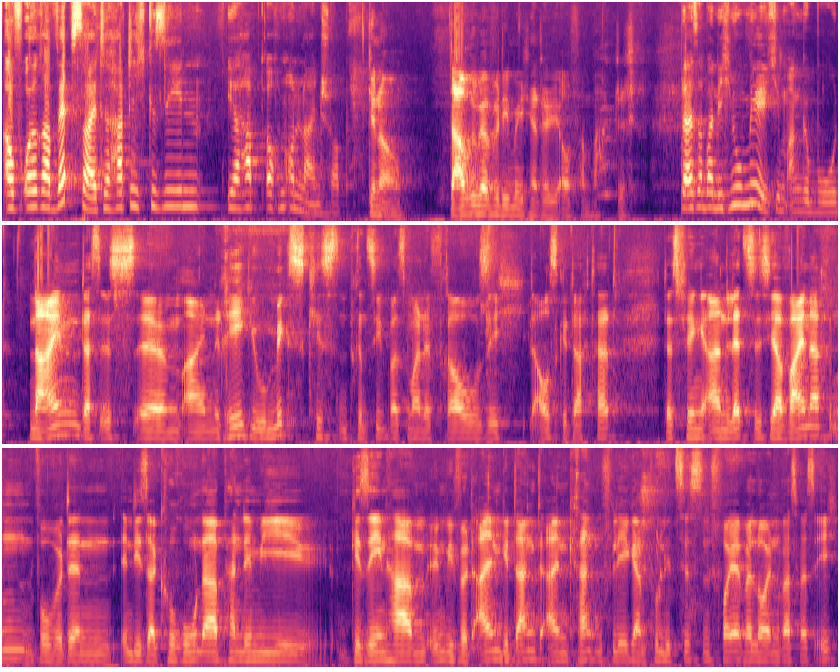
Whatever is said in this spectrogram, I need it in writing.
Auf eurer Webseite hatte ich gesehen, ihr habt auch einen Online-Shop. Genau. Darüber wird die Milch natürlich auch vermarktet. Da ist aber nicht nur Milch im Angebot. Nein, das ist ähm, ein Regio-Mix-Kistenprinzip, was meine Frau sich ausgedacht hat. Das fing an letztes Jahr Weihnachten, wo wir denn in dieser Corona-Pandemie gesehen haben, irgendwie wird allen gedankt, allen Krankenpflegern, Polizisten, Feuerwehrleuten, was weiß ich.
